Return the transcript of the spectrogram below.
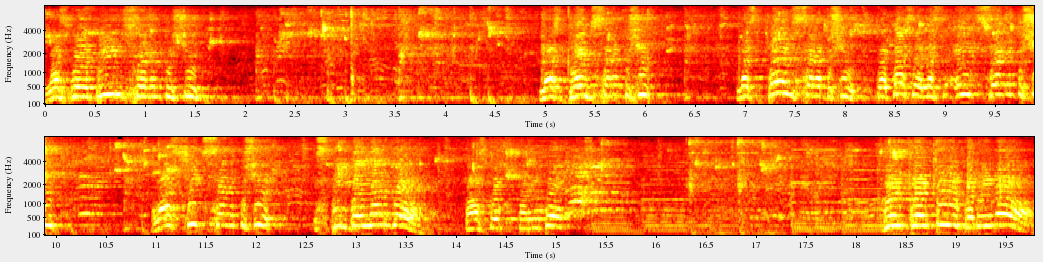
Last 14 second to shoot. Last 12 second to shoot. Last 12 second to shoot. Kapasa, last 8 second to shoot. Last 6 second to shoot. Still by Largo. Pasok pa rin po. 120 for Dino.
